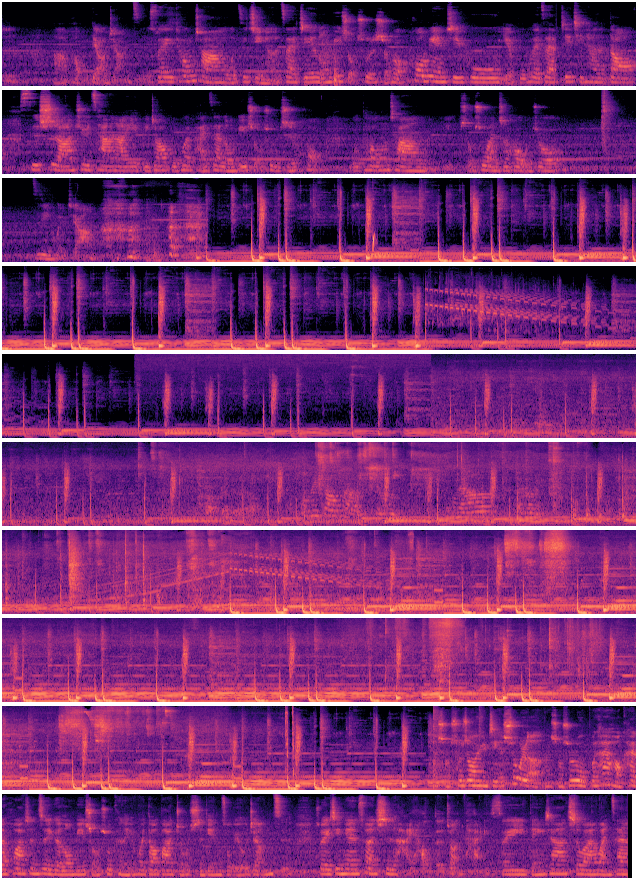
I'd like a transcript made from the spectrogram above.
啊、跑不掉这样子。所以通常我自己呢，在接隆鼻手术的时候，后面几乎也不会再接其他的刀，私事啊、聚餐啊，也比较不会排在隆鼻手术之后。我通常手术完之后，我就自己回家。我被照出来有一些问结束了。手术如果不太好看的话，甚至一个隆鼻手术可能也会到八九十点左右这样子。所以今天算是还好的状态。所以等一下吃完晚餐。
